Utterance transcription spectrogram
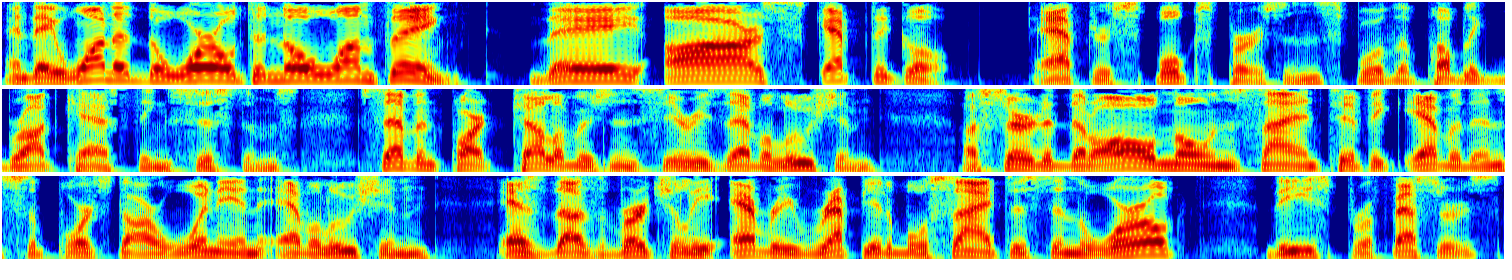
And they wanted the world to know one thing they are skeptical. After spokespersons for the public broadcasting system's seven part television series Evolution asserted that all known scientific evidence supports Darwinian evolution, as does virtually every reputable scientist in the world, these professors,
